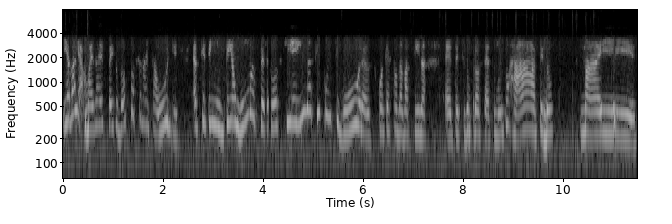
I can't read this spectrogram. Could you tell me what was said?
e avaliar. Mas a respeito dos profissionais de saúde, é porque tem, tem algumas pessoas que ainda ficam inseguras com a questão da vacina é, ter sido um processo muito rápido, mas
